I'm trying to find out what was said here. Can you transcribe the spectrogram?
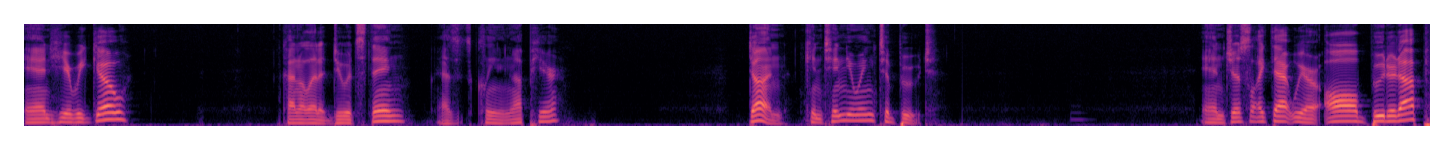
And here we go. Kind of let it do its thing as it's cleaning up here. Done. Continuing to boot. And just like that, we are all booted up.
